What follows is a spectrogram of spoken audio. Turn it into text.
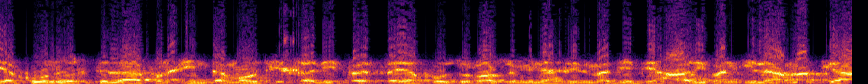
يكون اختلاف عند موت خليفة. فيخرج الرجل من أهل المدينة هاربا إلى مكة.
